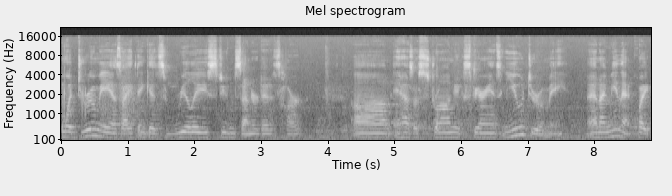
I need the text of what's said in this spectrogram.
What drew me is I think it's really student centered at its heart. Um, it has a strong experience. You drew me and I mean that quite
